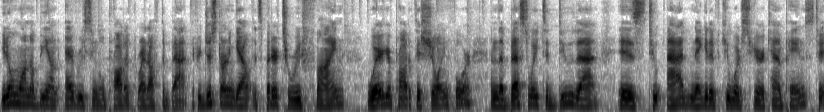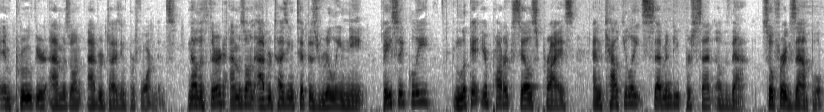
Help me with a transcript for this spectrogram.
you don't want to be on every single product right off the bat. If you're just starting out, it's better to refine where your product is showing for. And the best way to do that is to add negative keywords to your campaigns to improve your Amazon advertising performance. Now, the third Amazon advertising tip is really neat. Basically, look at your product sales price and calculate 70% of that. So, for example,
